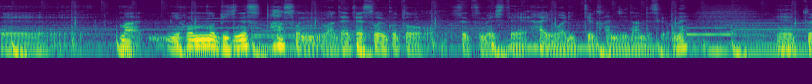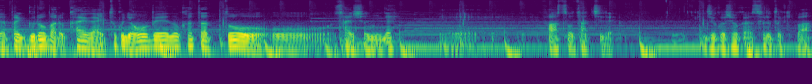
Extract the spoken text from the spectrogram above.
えー、まあ日本のビジネスパーソンには大体そういうことを説明してはい終わりっていう感じなんですけどね。えーと、やっぱりグローバル海外特に欧米の方と最初にね、えー、ファーストタッチで自己紹介をする時は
